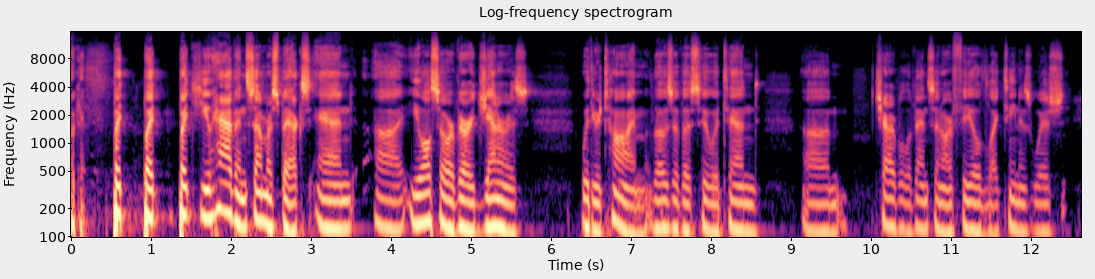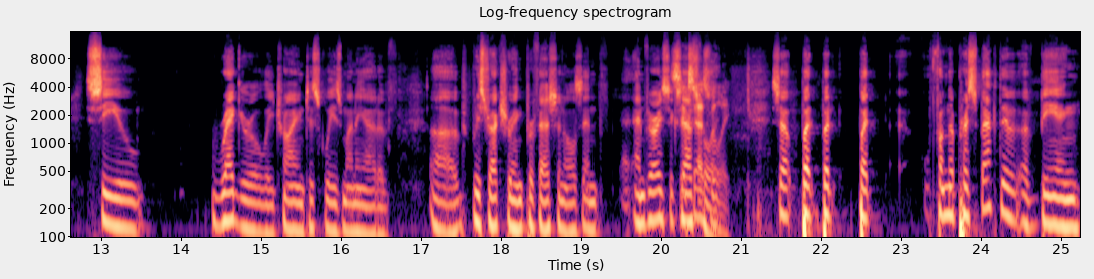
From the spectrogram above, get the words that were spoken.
Okay, but but but you have in some respects, and uh, you also are very generous with your time. Those of us who attend um, charitable events in our field, like Tina's Wish, see you regularly trying to squeeze money out of uh, restructuring professionals, and and very successfully. So, but but but from the perspective of being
